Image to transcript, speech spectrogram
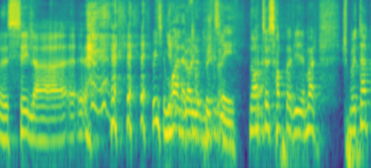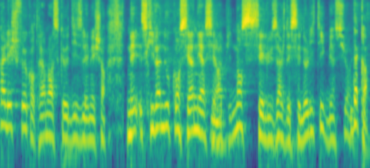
euh, c'est la. euh, oui, moi, la le petit. Non, te sens pas vilain. Moi, je me teins pas les cheveux, contrairement à ce que disent les méchants. Mais ce qui va nous concerner assez rapidement, c'est l'usage des sénolytiques, bien sûr. D'accord.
